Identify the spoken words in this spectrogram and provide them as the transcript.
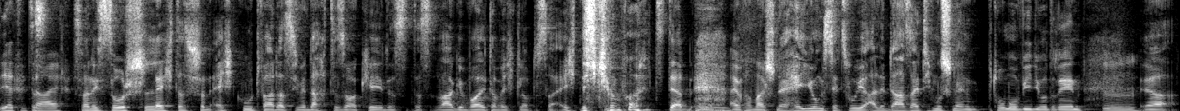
ja. Total. Das war nicht so schlecht, dass es schon echt gut war, dass ich mir dachte, so, okay, das, das war gewollt, aber ich glaube, das war echt nicht gewollt. Der hat Mhm. einfach mal schnell, hey Jungs, jetzt wo ihr alle da seid, ich muss schnell ein Promo-Video drehen. Mhm. Ja.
